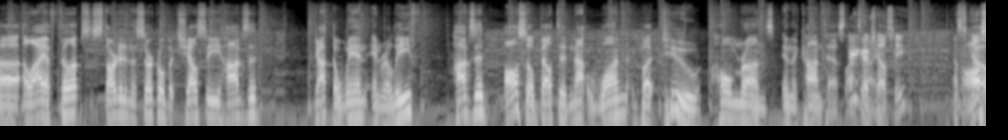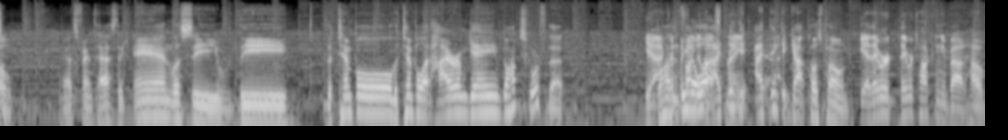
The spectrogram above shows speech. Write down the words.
Uh, Elia Phillips started in the circle, but Chelsea Hogshead got the win in relief. Hogshead also belted not one but two home runs in the contest. There you go, night. Chelsea. That's Let's awesome. go. That's fantastic. And let's see the the temple the temple at Hiram game. Don't have a score for that. Yeah, Don't I have- couldn't you find know it what? last I think night. it, I think it got postponed. Yeah, they were they were talking about how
